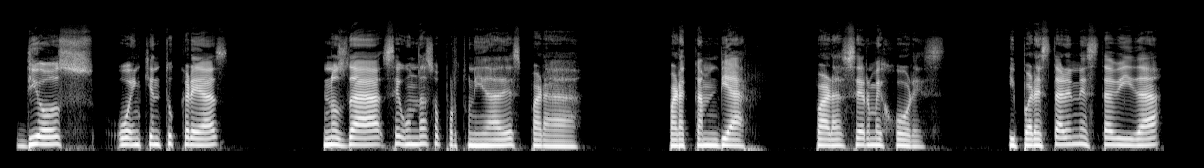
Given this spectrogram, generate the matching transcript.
Dios o en quien tú creas nos da segundas oportunidades para, para cambiar, para ser mejores y para estar en esta vida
